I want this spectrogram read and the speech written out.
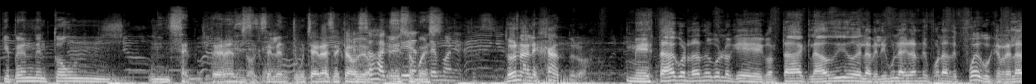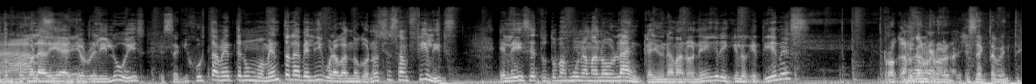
que prenden todo un, un incendio. Tremendo, excelente. Muchas gracias, Claudio. Esos accidentes pues. bonitos. Don Alejandro. Me estaba acordando con lo que contaba Claudio de la película Grandes Bolas de Fuego, que relata Ah, un poco la vida de. Jerry Lee Lewis. Exacto. Y justamente en un momento de la película, cuando conoce a Sam Phillips, él le dice, tú tomas una mano blanca y una mano negra y que lo que tienes, rock and Rock and roll. roll, exactamente.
